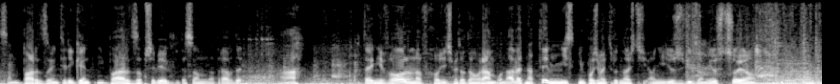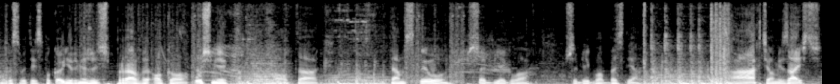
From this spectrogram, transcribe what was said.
są bardzo inteligentni, bardzo przebiegli. To są naprawdę... A, tutaj nie wolno wchodzić metodą Rambo. Nawet na tym niskim poziomie trudności oni już widzą, już czują. Mogę sobie tutaj spokojnie wymierzyć prawe oko, uśmiech. O tak. Tam z tyłu przebiegła, przebiegła bestia. A, chciał mnie zajść.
